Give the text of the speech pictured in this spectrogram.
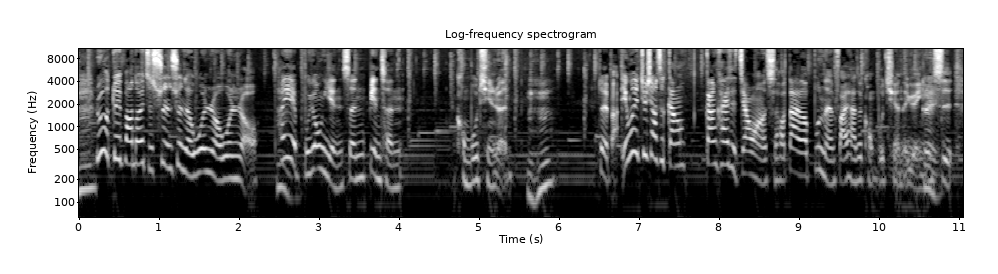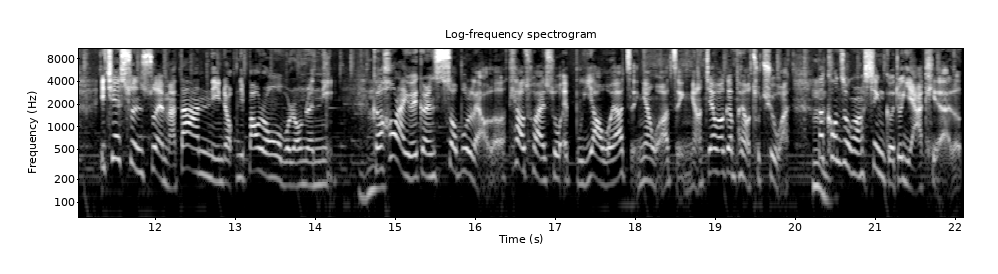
嗯、如果对方都一直顺顺的温柔温柔，他也不用衍生变成恐怖情人。嗯哼，对对吧？因为就像是刚刚开始交往的时候，大家都不能发现他是恐怖情人的原因是一切顺遂嘛。当然你容你包容我，我容忍你。嗯、可后来有一个人受不了了，跳出来说：“哎、欸，不要，我要怎样？我要怎样？今天我要跟朋友出去玩。嗯”那控制狂性格就压起来了，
